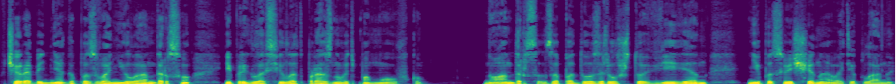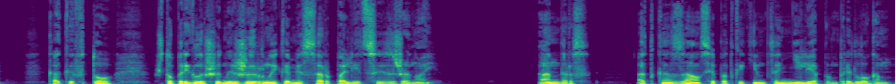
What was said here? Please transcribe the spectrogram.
Вчера бедняга позвонил Андерсу и пригласил отпраздновать помолвку. Но Андерс заподозрил, что Вивиан не посвящена в эти планы как и в то, что приглашены жирный комиссар полиции с женой. Андерс отказался под каким-то нелепым предлогом.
